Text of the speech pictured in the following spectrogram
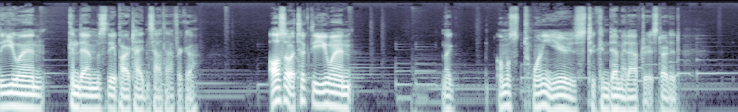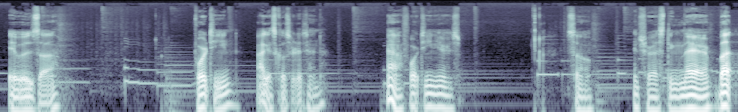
The UN condemns the apartheid in South Africa. Also, it took the UN like almost 20 years to condemn it after it started. It was uh 14, I guess closer to 10. Yeah, 14 years. So, interesting there, but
